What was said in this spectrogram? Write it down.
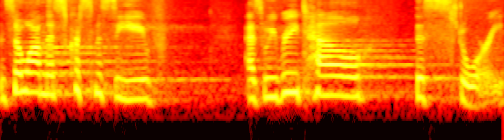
And so on this Christmas Eve, as we retell this story,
